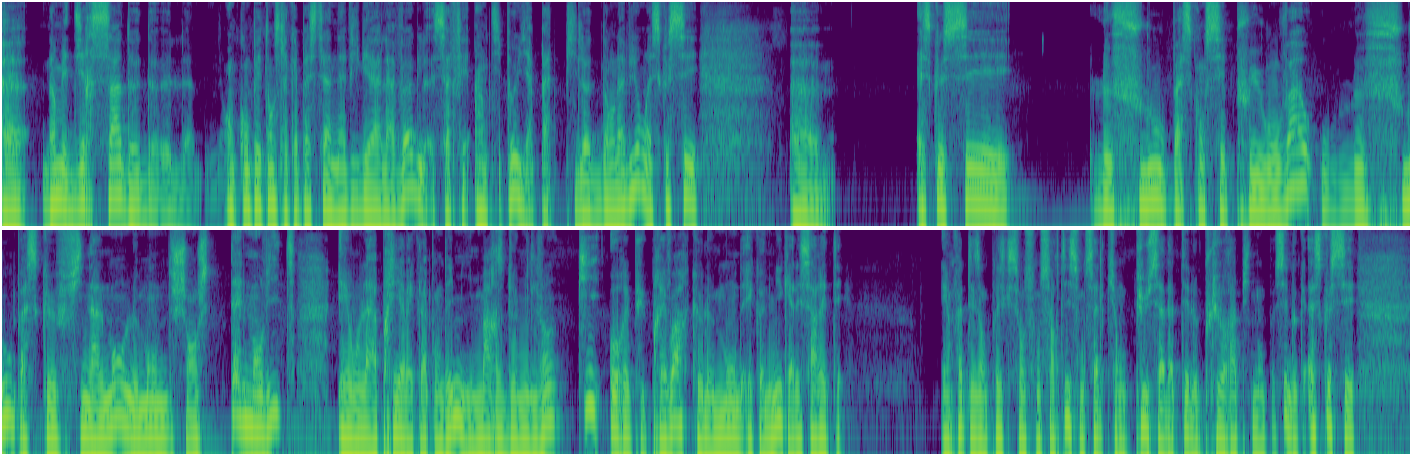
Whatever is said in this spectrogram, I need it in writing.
Euh, non, mais dire ça de, de, en compétence, la capacité à naviguer à l'aveugle, ça fait un petit peu. Il n'y a pas de pilote dans l'avion. Est-ce que c'est euh, est-ce que c'est le flou parce qu'on sait plus où on va ou le flou parce que finalement le monde change tellement vite et on l'a appris avec la pandémie, mars 2020, qui aurait pu prévoir que le monde économique allait s'arrêter? Et en fait, les entreprises qui s'en sont sorties sont celles qui ont pu s'adapter le plus rapidement possible. Est-ce que c'est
